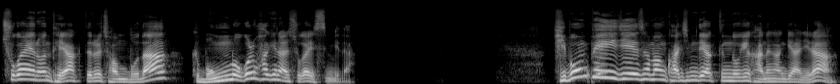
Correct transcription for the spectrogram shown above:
추가해 놓은 대학들을 전부 다 그 목록을 확인할 수가 있습니다. 기본 페이지에서만 관심 대학 등록이 가능한 게 아니라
